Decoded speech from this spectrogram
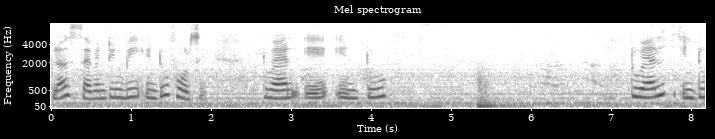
plus 17b into 4c 12a into 12 into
